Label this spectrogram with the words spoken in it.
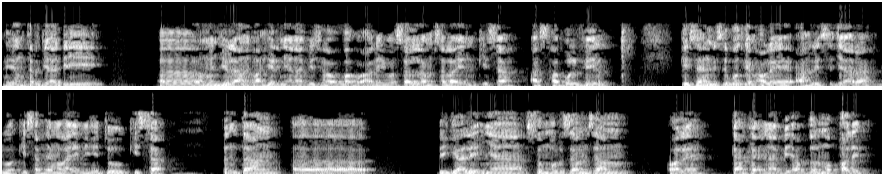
yang terjadi uh, menjelang lahirnya Nabi Shallallahu Alaihi Wasallam selain kisah Ashabul Fil. Kisah yang disebutkan oleh ahli sejarah, dua kisah yang lain yaitu kisah tentang uh, digaliknya sumur Zam-Zam oleh kakek Nabi Abdul Muttalib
